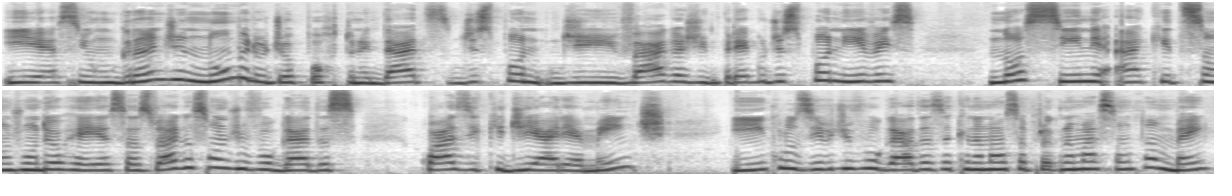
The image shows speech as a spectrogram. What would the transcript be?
e assim um grande número de oportunidades de vagas de emprego disponíveis no Cine aqui de São João del Rei. Essas vagas são divulgadas quase que diariamente e inclusive divulgadas aqui na nossa programação também,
